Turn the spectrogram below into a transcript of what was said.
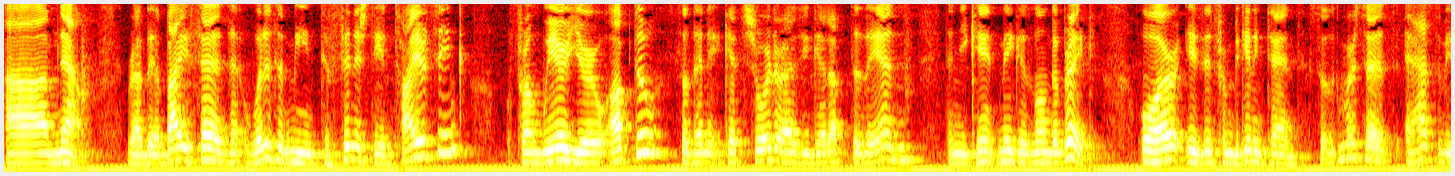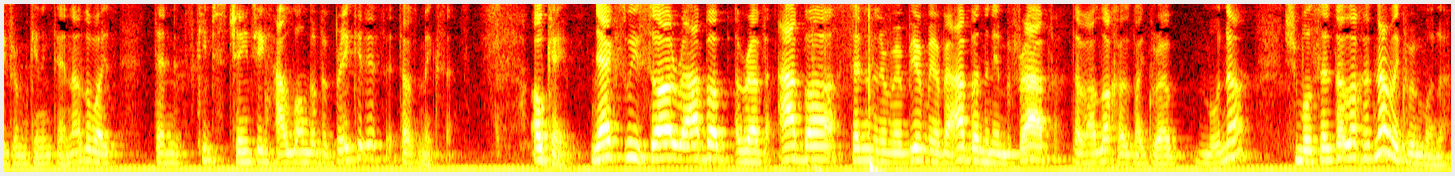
Um, now, Rabbi Abai said, what does it mean to finish the entire thing from where you're up to? So then it gets shorter as you get up to the end, then you can't make as long a break. Or is it from beginning to end? So the Gemara says it has to be from beginning to end. Otherwise, then it keeps changing how long of a break it is. It doesn't make sense. Okay, next we saw Rabba, Rav Abba said in the name of Abba in the name of Rav. The halacha is like Rav Muna. Shmuel says the halacha is not like Rav Muna.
